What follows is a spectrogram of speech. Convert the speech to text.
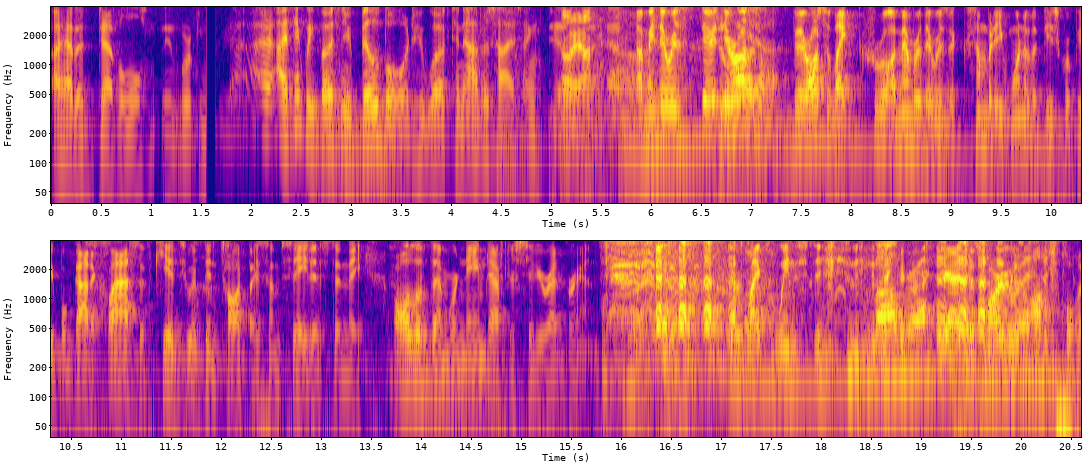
I had a devil in working. I, I think we both knew Billboard, who worked in advertising. Oh yeah. I mean, there was there, there also there are also like cruel. I remember there was a, somebody, one of the Peace Corps people, got a class of kids who had been taught by some sadist, and they all of them were named after cigarette brands. there was like Winston, Marlboro. yeah, just Mar- It was awful.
